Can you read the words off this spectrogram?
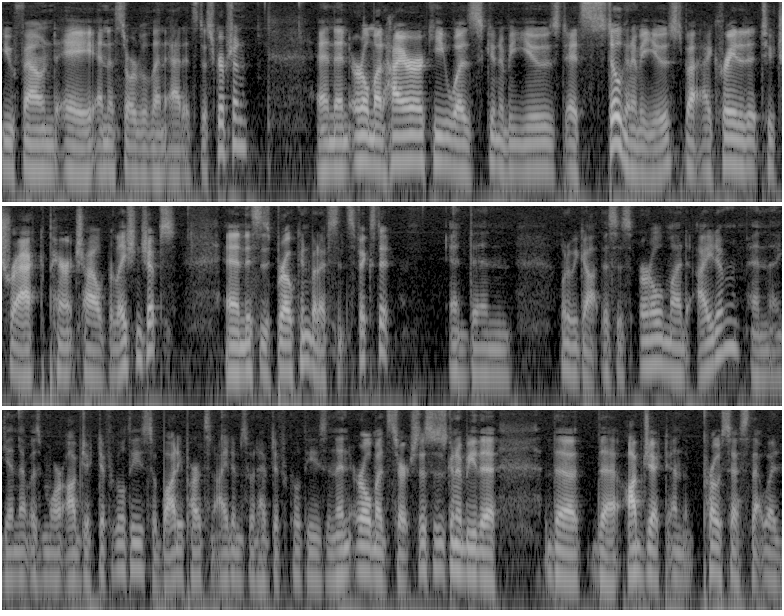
you found a, and the sword will then add its description. And then Erlmud hierarchy was going to be used, it's still going to be used, but I created it to track parent-child relationships. And this is broken, but I've since fixed it. And then what do we got? This is Erlmud item, and again, that was more object difficulties, so body parts and items would have difficulties. And then Erlmud search. This is going to be the the the object and the process that would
